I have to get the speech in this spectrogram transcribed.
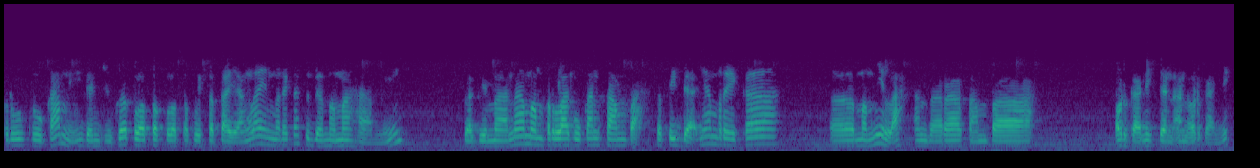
kru-kru kami dan juga kelompok-kelompok wisata yang lain mereka sudah memahami bagaimana memperlakukan sampah. Setidaknya mereka e, memilah antara sampah organik dan anorganik,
